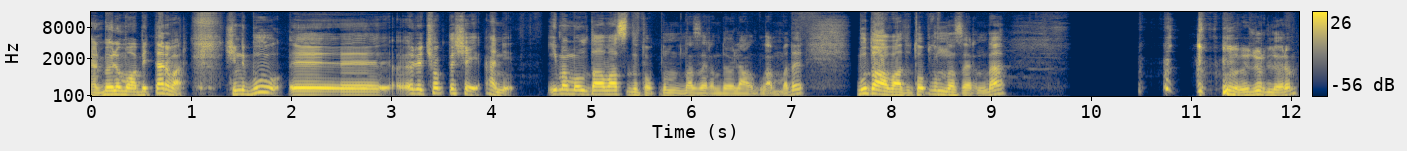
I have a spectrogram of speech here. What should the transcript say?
Yani böyle muhabbetler var. Şimdi bu e, öyle çok da şey hani İmamoğlu davası da toplum nazarında öyle algılanmadı. Bu davada toplum nazarında özür diliyorum.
